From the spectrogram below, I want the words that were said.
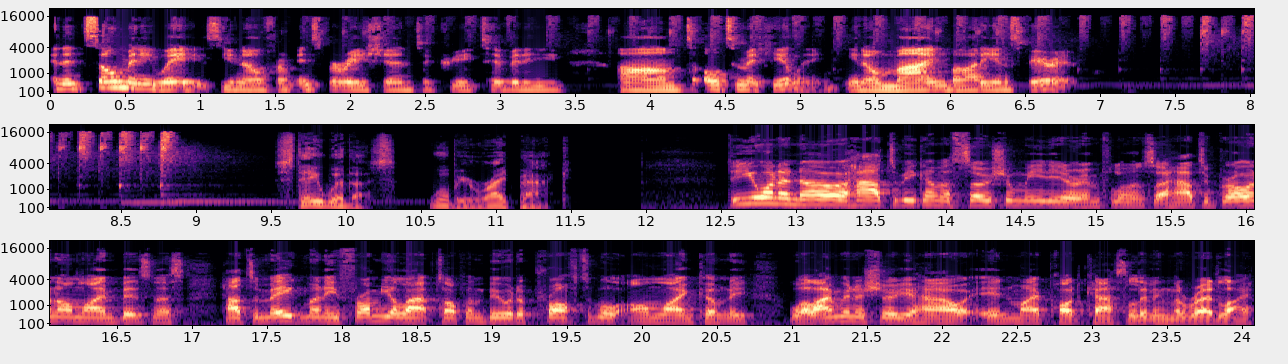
and in so many ways. You know, from inspiration to creativity um, to ultimate healing. You know, mind, body, and spirit. Stay with us. We'll be right back. Do you want to know how to become a social media influencer, how to grow an online business, how to make money from your laptop and build a profitable online company? Well, I'm going to show you how in my podcast, Living the Red Life.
